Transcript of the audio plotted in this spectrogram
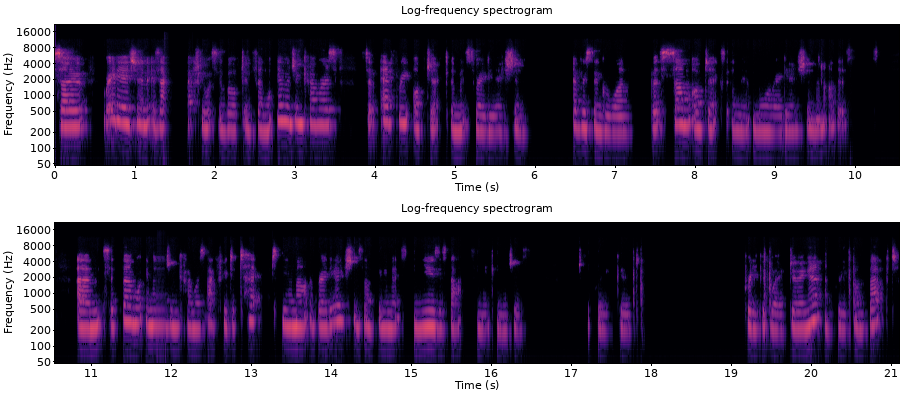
So radiation is actually what's involved in thermal imaging cameras. So every object emits radiation, every single one, but some objects emit more radiation than others. Um, so thermal imaging cameras actually detect the amount of radiation something emits and uses that to make images, which is a pretty good, pretty good way of doing it and pretty fun fact.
